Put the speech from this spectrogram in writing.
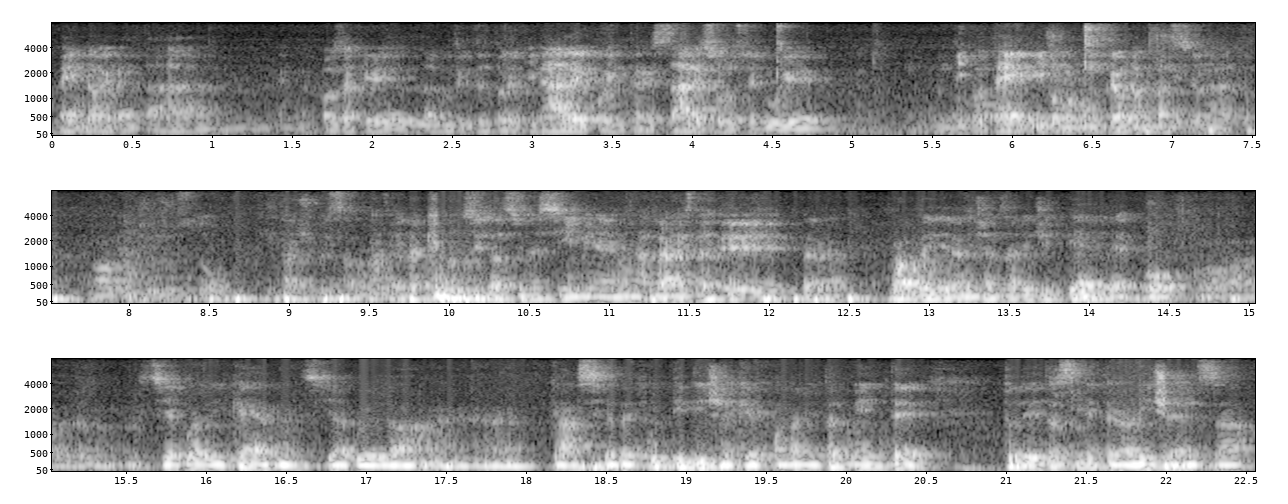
Beh no, in realtà è una cosa che all'utilizzatore finale può interessare solo se lui è, non dico tecnico, ma comunque è un appassionato. No, giusto ti faccio questa domanda perché è una situazione simile, non ah, state... per, però vedi la licenza GPL o, o, sia quella di kernel sia quella eh, classica del QT dice che fondamentalmente tu devi trasmettere la licenza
